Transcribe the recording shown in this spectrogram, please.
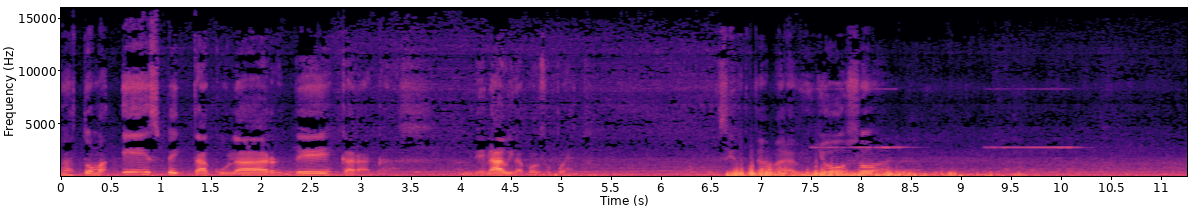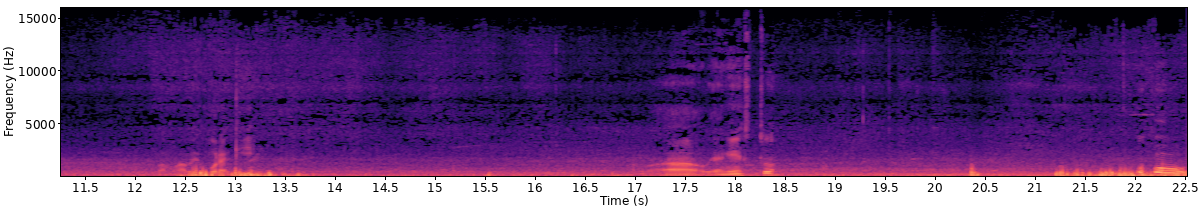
una toma espectacular de Caracas del Ávila, por supuesto. El está maravilloso. Vamos a ver por aquí. Wow, vean esto. Oh,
